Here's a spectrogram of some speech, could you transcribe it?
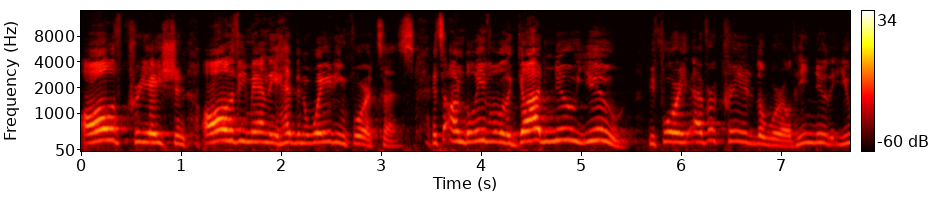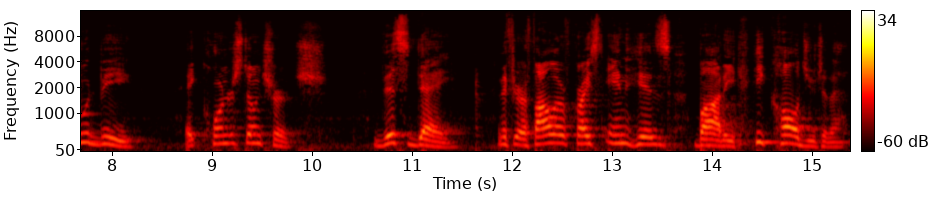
all of creation, all of humanity had been waiting for, it says. It's unbelievable that God knew you before he ever created the world. He knew that you would be a cornerstone church this day. And if you're a follower of Christ in his body, he called you to that.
